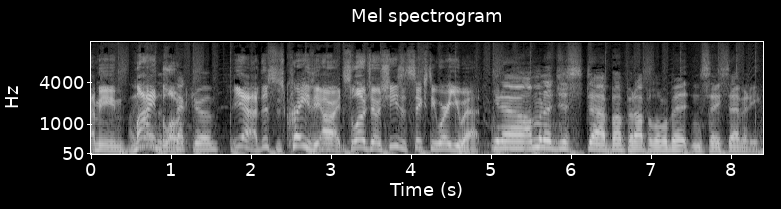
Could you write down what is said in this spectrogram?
I mean, mind blowing. Spectrum. Yeah, this is crazy. All right, Slow Joe, she's at 60. Where are you at? You know, I'm gonna just uh, bump it up a little bit and say 70.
